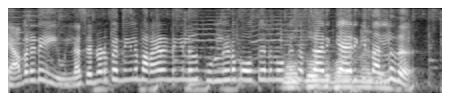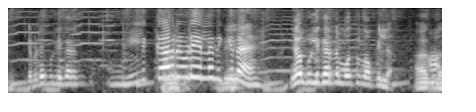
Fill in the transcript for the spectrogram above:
ഞാൻ പറയട്ടെ ഈ ഉല്ലാസേട്ടനോട് ഇപ്പൊ എന്തെങ്കിലും പറയാനുണ്ടെങ്കിൽ അത് പുള്ളിയുടെ മുഖത്ത് തന്നെ നോക്കി സംസാരിക്കായിരിക്കും നല്ലത്. എവിടെ പുള്ളിക്കാരൻ? പുള്ളിക്കാരൻ ഇവിടെ അല്ല നിക്കുന്നേ ഞാൻ പുള്ളിക്കാരന്റെ മുഖത്ത് നോക്കില്ല. അതെന്താ?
